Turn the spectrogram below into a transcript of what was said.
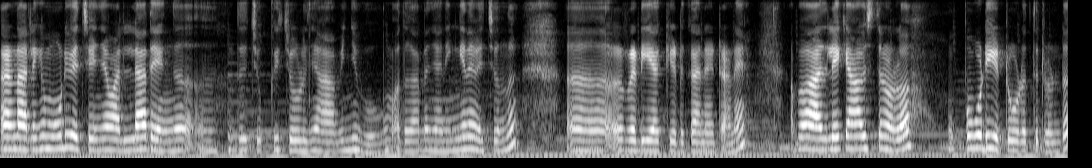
കാരണം അല്ലെങ്കിൽ മൂടി വെച്ച് കഴിഞ്ഞാൽ വല്ലാതെ അങ്ങ് ഇത് ചുക്കി ചൊളിഞ്ഞ് അവിഞ്ഞു പോകും. അത് കാരണം ഞാൻ ഇങ്ങനെ വെച്ചൊന്ന് റെഡിയാക്കി എടുക്കാനായിട്ടാണ്. അപ്പോൾ അതിലേക്ക് ആവശ്യത്തിനുള്ള ഉപ്പ് പൊടി ഇട്ട് കൊടുത്തിട്ടുണ്ട്.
